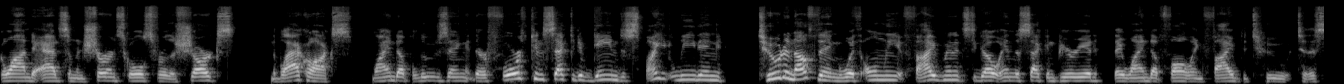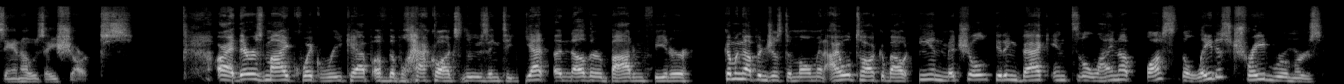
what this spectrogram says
go on to add some insurance goals for the Sharks. The Blackhawks wind up losing their fourth consecutive game despite leading two to nothing with only five minutes to go in the second period. They wind up falling five to two to the San Jose Sharks. All right, there is my quick recap of the Blackhawks losing to yet another bottom feeder Coming up in just a moment, I will talk about Ian Mitchell getting back into the lineup, plus the latest trade rumors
